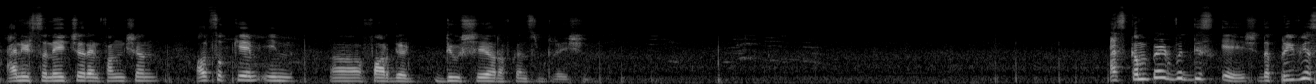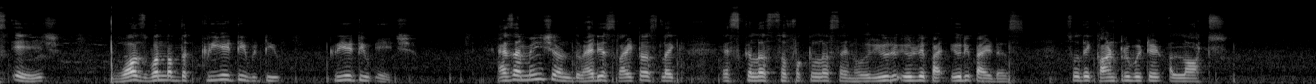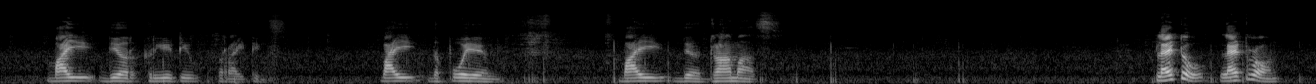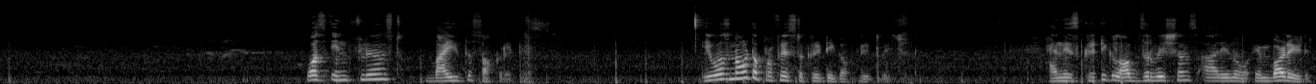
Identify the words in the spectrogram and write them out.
and its nature and function also came in uh, for their due share of consideration. As compared with this age, the previous age was one of the creativity creative age as I mentioned, the various writers like Aeschylus, Sophocles, and Euripides, so they contributed a lot by their creative writings, by the poems, by their dramas. Plato later on was influenced by the Socrates he was not a professed critic of literature. And his critical observations are you know embodied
